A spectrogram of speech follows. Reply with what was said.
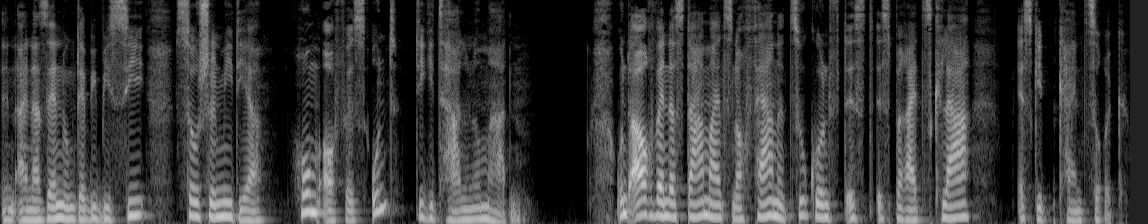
in einer Sendung der BBC Social Media, Homeoffice und digitale Nomaden. Und auch wenn das damals noch ferne Zukunft ist, ist bereits klar, es gibt kein Zurück.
